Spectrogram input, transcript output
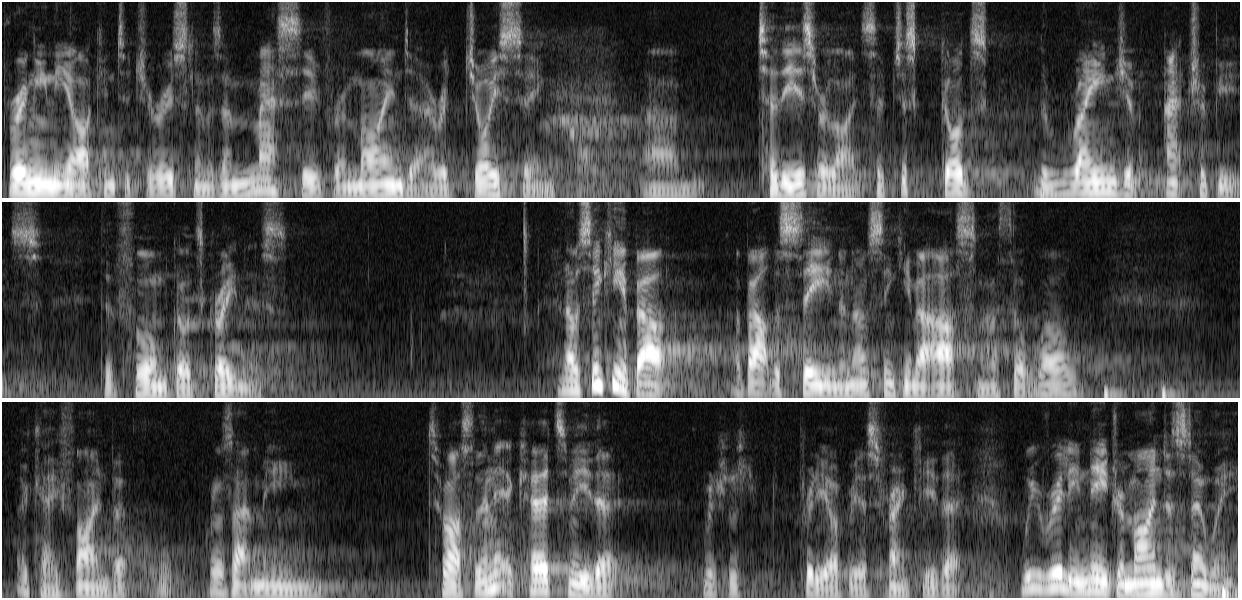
bringing the ark into Jerusalem as a massive reminder, a rejoicing um, to the Israelites of just God's, the range of attributes that form God's greatness. And I was thinking about, about the scene, and I was thinking about us, and I thought, well, okay, fine, but what does that mean to us? And then it occurred to me that which was pretty obvious, frankly, that we really need reminders, don't we?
